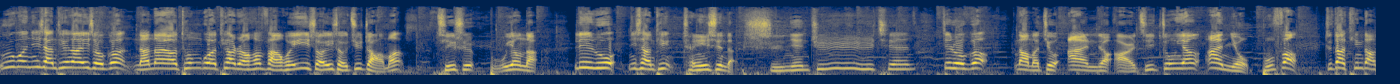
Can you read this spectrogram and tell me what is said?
如果你想听到一首歌，难道要通过跳转和返回一首一首去找吗？其实不用的。例如你想听陈奕迅的《十年之前》这首歌，那么就按着耳机中央按钮不放，直到听到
